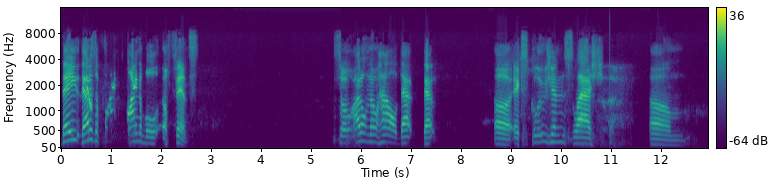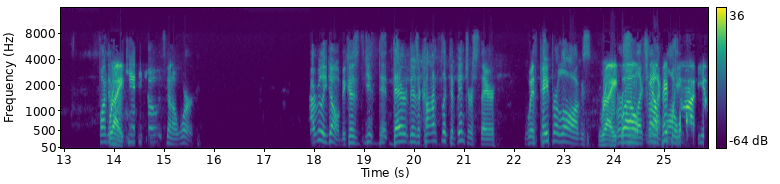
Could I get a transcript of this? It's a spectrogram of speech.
they that is a fine, finable offense. So I don't know how that that uh, exclusion slash um, fundamental Right. candy coat is going to work. I really don't because you, there there's a conflict of interest there with paper logs. Right. Well, you know, paper, log, you know,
